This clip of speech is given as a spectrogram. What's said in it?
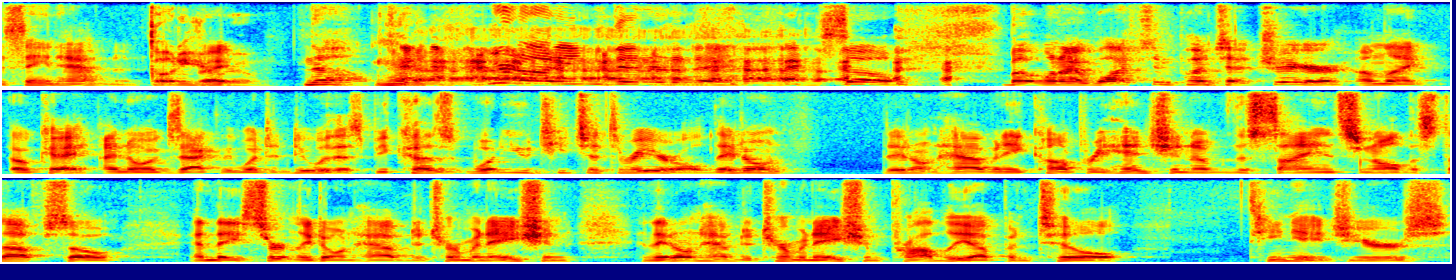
this ain't happening. Go to your right? room. No, you're not eating dinner today. So, but when I watched him punch that trigger, I'm like, okay, I know exactly what to do with this because what do you teach a three year old? They don't they don't have any comprehension of the science and all the stuff. So, and they certainly don't have determination, and they don't have determination probably up until teenage years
